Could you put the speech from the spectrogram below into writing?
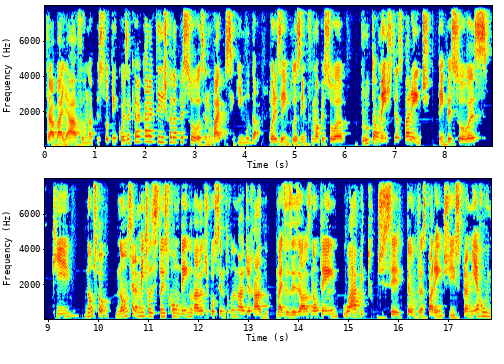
trabalhável na pessoa, tem coisa que é característica da pessoa, você não vai conseguir mudar. Por exemplo, eu sempre fui uma pessoa brutalmente transparente. Tem pessoas que não são. Não necessariamente elas estão escondendo nada de você, não estão fazendo nada de errado, mas às vezes elas não têm o hábito de ser tão transparente. E isso para mim é ruim,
